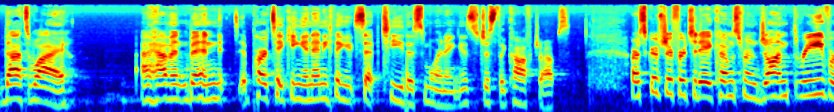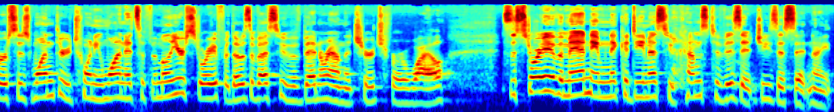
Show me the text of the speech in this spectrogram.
that's why I haven't been partaking in anything except tea this morning. It's just the cough drops. Our scripture for today comes from John 3, verses 1 through 21. It's a familiar story for those of us who have been around the church for a while. It's the story of a man named Nicodemus who comes to visit Jesus at night.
